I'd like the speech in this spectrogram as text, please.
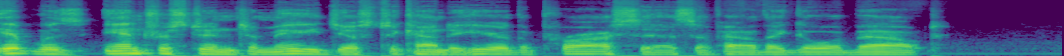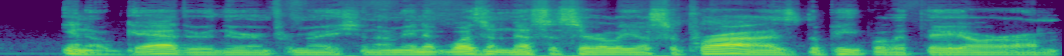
it was interesting to me just to kind of hear the process of how they go about you know gathering their information. I mean it wasn't necessarily a surprise the people that they are um,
